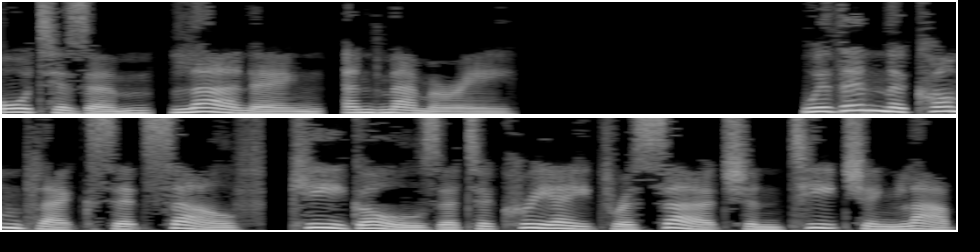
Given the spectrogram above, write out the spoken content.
autism, learning, and memory. Within the complex itself, key goals are to create research and teaching lab,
